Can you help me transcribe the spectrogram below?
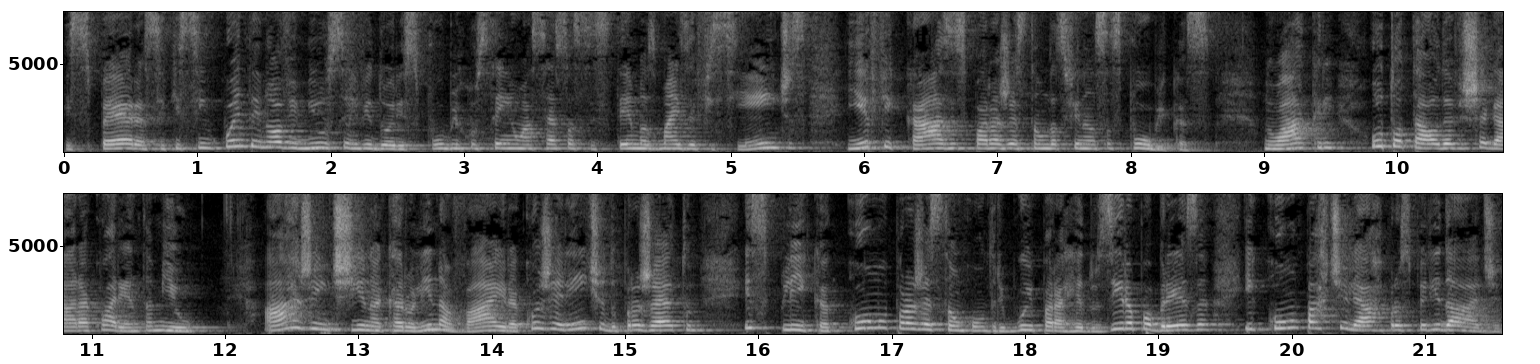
espera-se que 59 mil servidores públicos tenham acesso a sistemas mais eficientes e eficazes para a gestão das finanças públicas. No Acre, o total deve chegar a 40 mil. A argentina Carolina Vaira, cogerente do projeto, explica como a Progestão contribui para reduzir a pobreza e compartilhar prosperidade.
